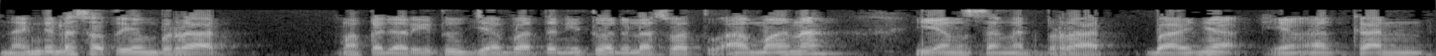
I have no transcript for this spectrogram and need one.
Nah ini adalah suatu yang berat. Maka dari itu jabatan itu adalah suatu amanah yang sangat berat. Banyak yang akan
